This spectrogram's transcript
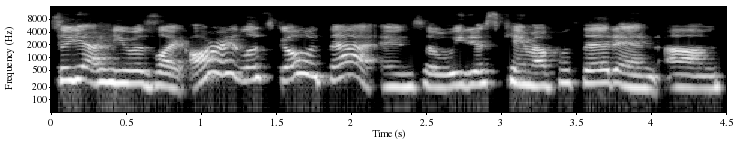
so yeah, he was like, all right, let's go with that. And so we just came up with it. And um,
